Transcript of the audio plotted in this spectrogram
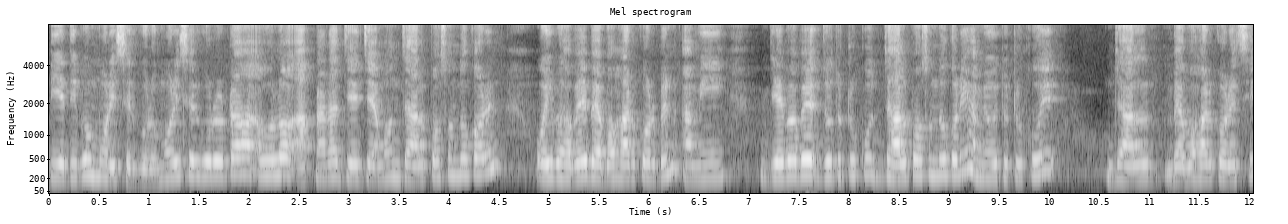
দিয়ে দিব মরিচের গুঁড়ো। মরিচের গুঁড়োটা হলো আপনারা যে যেমন জাল পছন্দ করেন, ওইভাবে ব্যবহার করবেন। আমি যেভাবে যতটুকু ঝাল পছন্দ করি, আমি ওইটুকুই ঝাল ব্যবহার করেছি।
